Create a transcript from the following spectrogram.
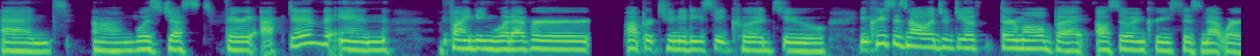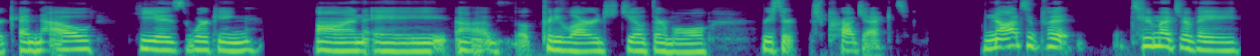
and um, was just very active in finding whatever opportunities he could to increase his knowledge of geothermal, but also increase his network. And now he is working on a, uh, a pretty large geothermal research project. Not to put too much of a,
